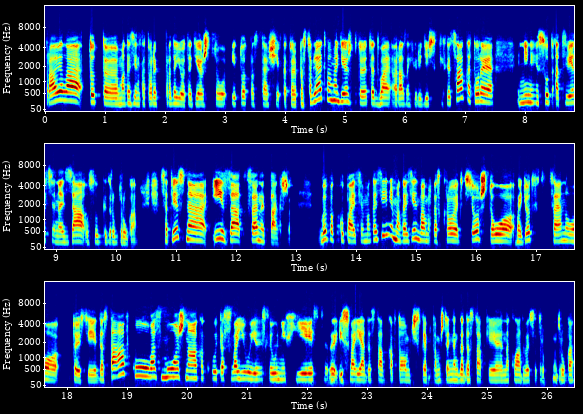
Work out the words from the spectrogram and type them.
правило, тот магазин, который продает одежду, и тот поставщик, который поставляет вам одежду, это два разных юридических лица, которые не несут ответственность за услуги друг друга. Соответственно, и за цены также. Вы покупаете в магазине, магазин вам раскроет все, что войдет в цену, то есть и доставку, возможно, какую-то свою, если у них есть, и своя доставка в том числе, потому что иногда доставки накладываются друг на друга,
